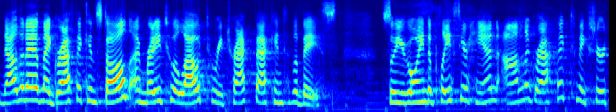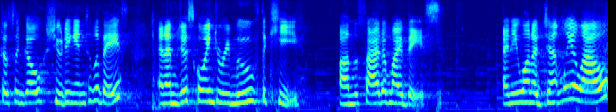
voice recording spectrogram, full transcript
Now that I have my graphic installed, I'm ready to allow it to retract back into the base. So you're going to place your hand on the graphic to make sure it doesn't go shooting into the base. And I'm just going to remove the key on the side of my base. And you want to gently allow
